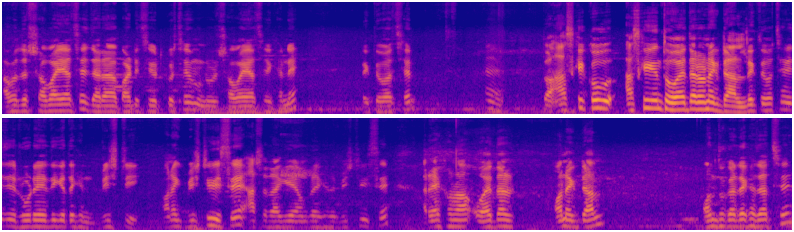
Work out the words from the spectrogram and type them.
আমাদের সবাই আছে যারা পার্টিসিপেট করছে মোটামুটি সবাই আছে এখানে দেখতে পাচ্ছেন। হ্যাঁ। তো আজকে কবু- আজকে কিন্তু ওয়েদার অনেক ডাল দেখতে পাচ্ছেন এই যে রোডে এদিকে দেখেন বৃষ্টি অনেক বৃষ্টি হয়েছে আসার আগে আমরা এখানে বৃষ্টি হয়েছে আর এখন ওয়েদার অনেক ডাল অন্ধকার দেখা যাচ্ছে।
